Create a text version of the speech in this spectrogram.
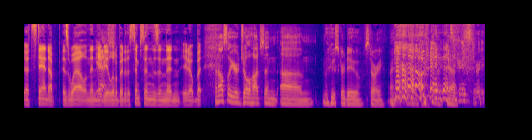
uh, stand up as well, and then maybe Yes. a little bit of The Simpsons, and then you know. But And also your Joel Hodgson um, Husker Du story. okay, that's a great story.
